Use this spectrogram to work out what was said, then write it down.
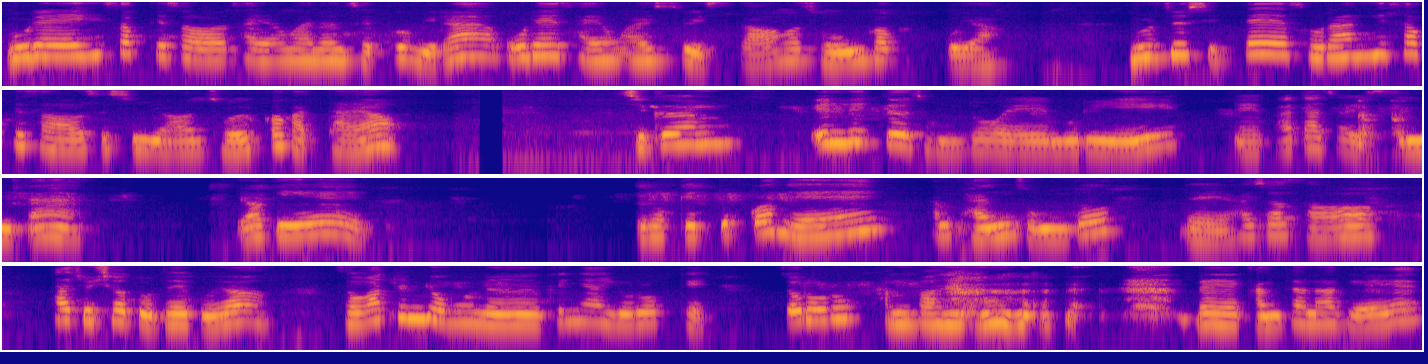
물에 희석해서 사용하는 제품이라 오래 사용할 수 있어 좋은 것 같고요. 물 주실 때 소랑 희석해서 쓰시면 좋을 것 같아요. 지금 1리터 정도의 물이 네, 받아져 있습니다. 여기에 이렇게 뚜껑에 한 반 정도 네, 하셔서 타주셔도 되고요. 저 같은 경우는 그냥 이렇게 쪼로록 한번 네 간편하게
